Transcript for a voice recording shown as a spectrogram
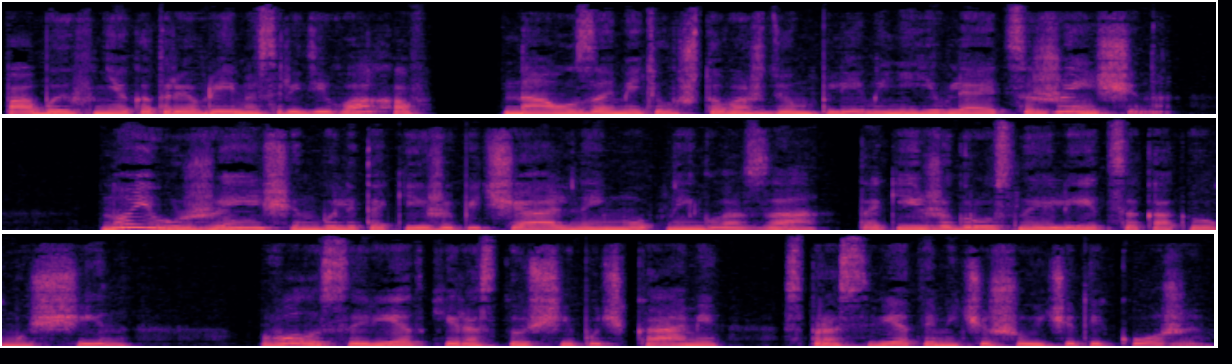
Побыв некоторое время среди вахов, Нау заметил, что вождем племени является женщина. Но и у женщин были такие же печальные мутные глаза, такие же грустные лица, как и у мужчин, волосы редкие, растущие пучками, с просветами чешуйчатой кожи.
